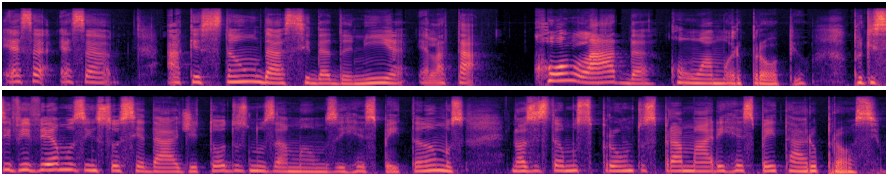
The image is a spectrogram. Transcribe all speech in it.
essa, essa, a questão da cidadania, ela tá colada com o amor próprio. Porque se vivemos em sociedade e todos nos amamos e respeitamos, nós estamos prontos para amar e respeitar o próximo.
